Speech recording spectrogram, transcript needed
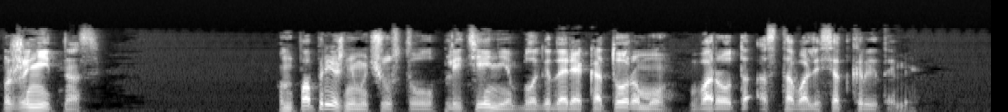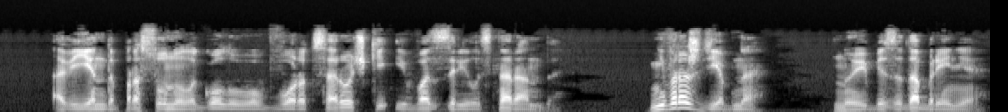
поженить нас. Он по-прежнему чувствовал плетение, благодаря которому ворота оставались открытыми. Авиенда просунула голову в ворот сорочки и воззрилась на Ранда. Не враждебно, но и без одобрения,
